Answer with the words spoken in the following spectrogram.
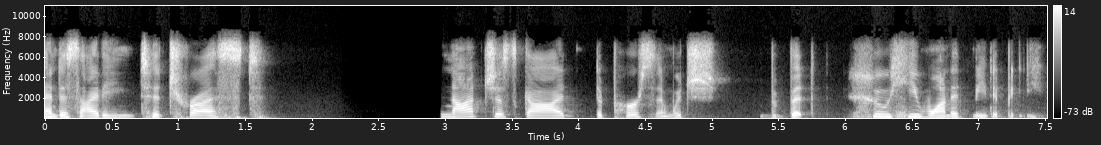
and deciding to trust not just God, the person, which, but who He wanted me to be.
